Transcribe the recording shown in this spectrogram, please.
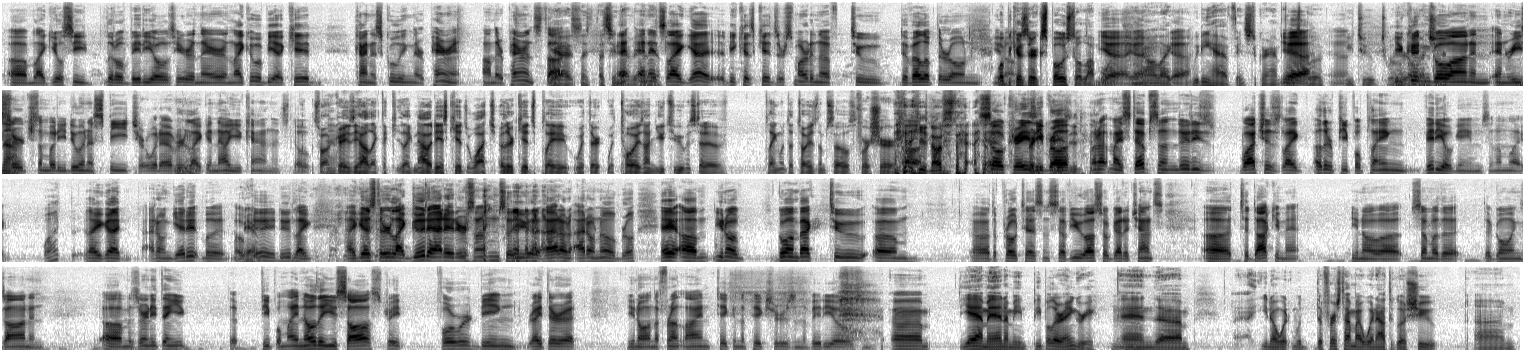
um, like you'll see little videos here and there and like it would be a kid kind of schooling their parent on their parents' thoughts. I- I've seen that and, video, and yeah. it's like, yeah, because kids are smart enough to develop their own. You well, know, because they're exposed to a lot more. Yeah, yeah. You know, like yeah. we didn't have Instagram, Facebook, yeah. YouTube, Twitter. you couldn't that go shit. on and, and research somebody doing a speech or whatever, Mhm. like, and now you can. It's dope. It's all Yeah. crazy how like the like nowadays kids watch other kids play with their with toys on YouTube instead of playing with the toys themselves. for sure. Oh, you noticed that? so Yeah. crazy, Pretty bro. crazy. When I, my stepson, dude, he's watches like other people playing video games, and I'm like, what? Like I I don't get it, but okay, dude. Like I guess they're like good at it or something. So you got I don't I don't know, bro. Hey, um, you know, going back to um, uh, the protests and stuff, you also got a chance uh, to document, you know, uh, some of the the goings on and. Um, is there anything you that people might know that you saw straightforward being right there at you know on the front line taking the pictures and the videos and Um, yeah, man. I mean, people are angry, Mhm. and um, you know, when, when the first time I went out to go shoot, um,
